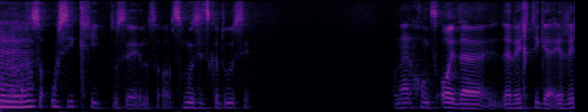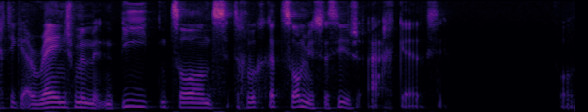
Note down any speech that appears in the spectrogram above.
einfach so rauskippt aus ihm. So. Das muss jetzt gerade raus. Und dann kommt es auch in der, in der richtigen, in der richtigen Arrangement mit dem Beat und so. Und es hätte wirklich gerade so müssen sein. Das war echt geil. Gewesen. Voll.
